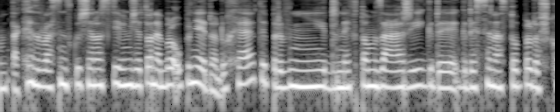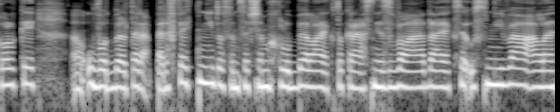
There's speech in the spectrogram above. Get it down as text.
um, také z vlastní zkušenosti vím, že to nebylo úplně jednoduché, ty první dny v tom září, kdy, kdy si nastoupil do školky. Uh, úvod byl teda perfektní, to jsem se všem chlubila, jak to krásně zvládá, jak se usmívá, ale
